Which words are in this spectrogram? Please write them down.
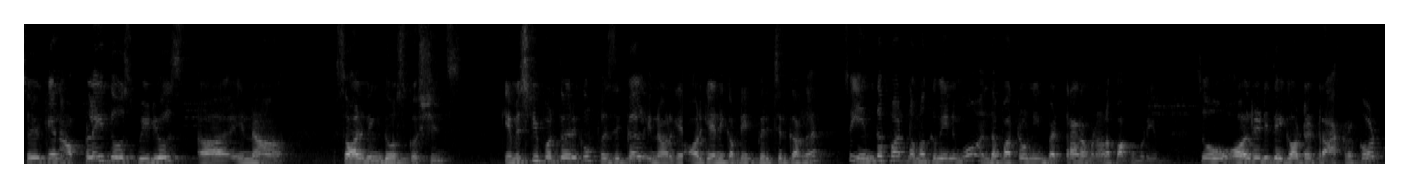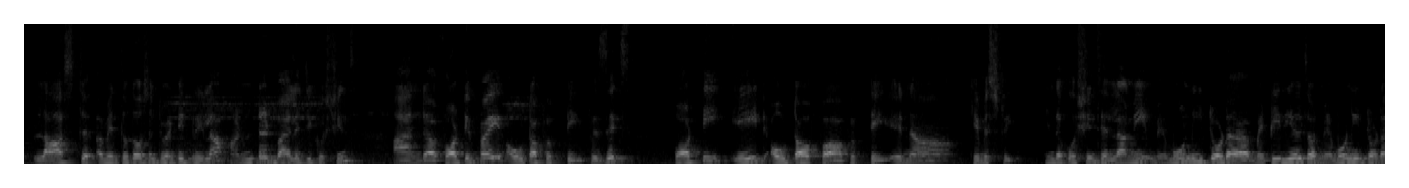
so you can apply those videos in solving those questions chemistry பொறுத்த வரைக்கும் ஃபிசிக்கல் இன்ஆர்கே ஆர்கானிக் அப்படின்னு பிரிச்சிருக்காங்க. ஸோ எந்த பார்ட் நமக்கு வேணுமோ அந்த பார்ட்டை இன்னும் பெட்டராக நம்மளால் பார்க்க முடியும். So already they got a track record last I mean two thousand twenty த்ரீல hundred biology questions and forty five out of fifty physics forty eight out of fifty in chemistry இந்த கொஷின்ஸ் எல்லாமே மெமோனீட்டோட மெட்டீரியல்ஸ் ஆர் மெமோனீட்டோட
